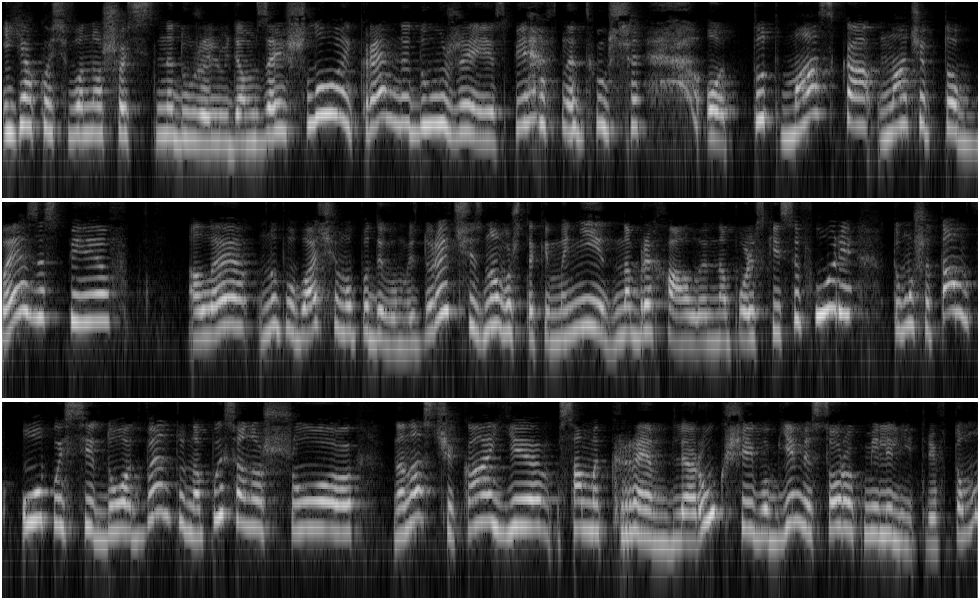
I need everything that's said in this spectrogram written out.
і якось воно щось не дуже людям зайшло, і крем не дуже, і SPF не дуже. От тут маска, начебто без SPF. Але ну побачимо, подивимось. До речі, знову ж таки, мені набрехали на польській сефорі, тому що там в описі до адвенту написано, що на нас чекає саме крем для рук, ще й в об'ємі 40 мл. Тому,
